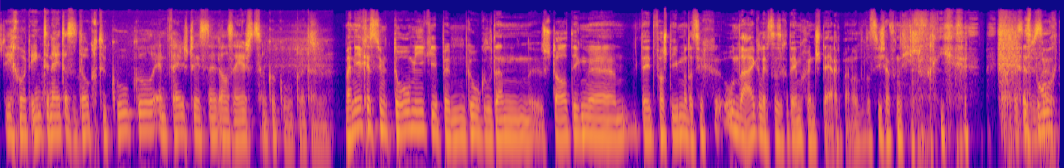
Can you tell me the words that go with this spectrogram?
Stichwort Internet, also Dr. Google empfehlst du jetzt nicht als erstes zum Google? Dann? Wenn ich ein Symptom eingebe im Google, dann steht irgendwie dort fast immer, dass ich unweigerlich, dass ich dem könnte sterben könnte. Das ist einfach nicht hilfreich. es braucht,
